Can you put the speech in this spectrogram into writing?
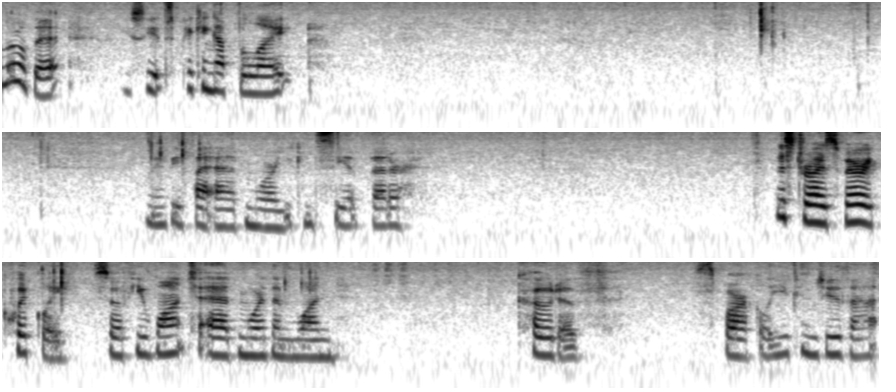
A little bit. You see it's picking up the light. Maybe if I add more you can see it better. This dries very quickly, so if you want to add more than one coat of sparkle, you can do that.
